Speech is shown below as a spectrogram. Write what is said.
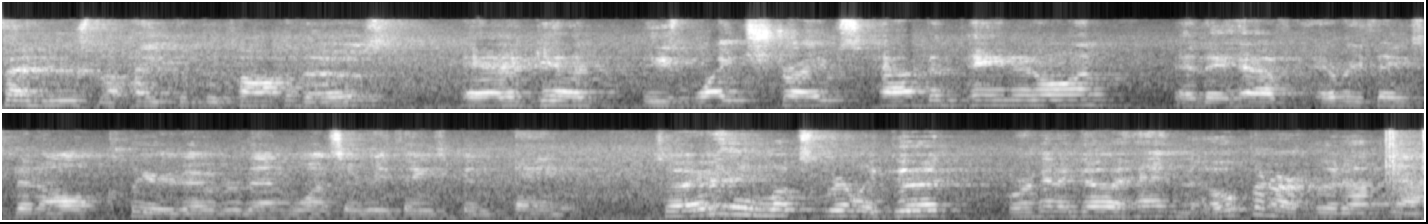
fenders, the height of the top of those. And again, these white stripes have been painted on and they have, everything's been all cleared over then once everything's been painted. So everything looks really good. We're going to go ahead and open our hood up now.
